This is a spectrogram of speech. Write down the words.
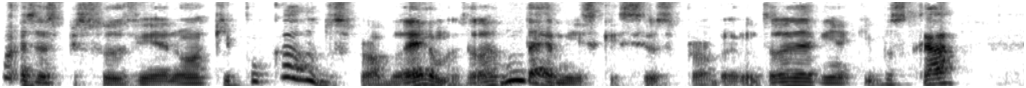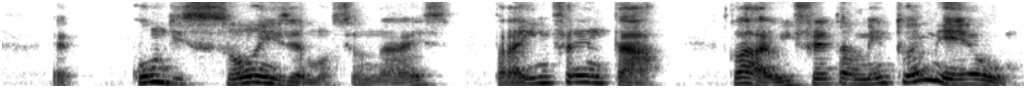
mas as pessoas vieram aqui por causa dos problemas, elas não devem esquecer os problemas, elas devem aqui buscar é, condições emocionais para enfrentar. Claro, o enfrentamento é meu.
